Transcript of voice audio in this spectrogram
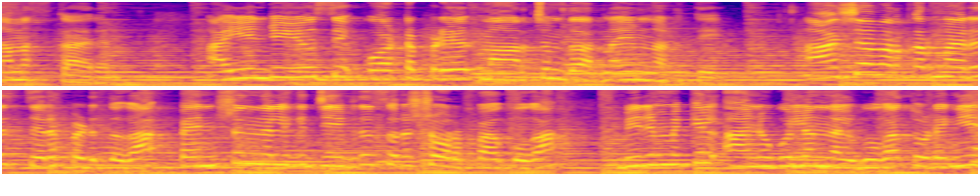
നമസ്കാരം. I N T U C കോട്ടപ്പടിയിൽ മാർച്ചും ധർണയും നടത്തി. ആശാ വർക്കർമാരെ സ്ഥിരപ്പെടുത്തുക പെൻഷൻ നൽകി ജീവിത സുരക്ഷ ഉറപ്പാക്കുക വിരമിക്കൽ ആനുകൂല്യം നൽകുക തുടങ്ങിയ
